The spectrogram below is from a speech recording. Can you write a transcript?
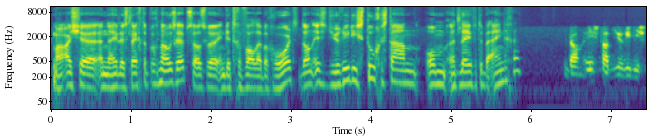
Maar als je een hele slechte prognose hebt, zoals we in dit geval hebben gehoord... dan is het juridisch toegestaan om het leven te beëindigen? dan is dat juridisch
